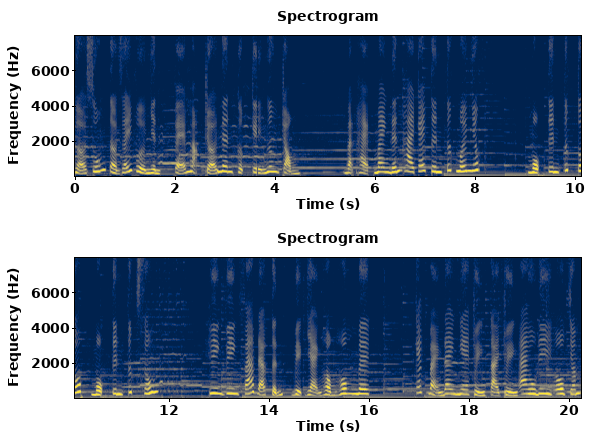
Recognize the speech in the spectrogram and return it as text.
gỡ xuống tờ giấy vừa nhìn, vẻ mặt trở nên cực kỳ ngưng trọng. Bạch Hạc mang đến hai cái tin tức mới nhất. Một tin tức tốt, một tin tức xấu. Hiên viên phá đã tỉnh, biệt dạng hồng hôn mê. Các bạn đang nghe truyện tại truyện audio.fif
